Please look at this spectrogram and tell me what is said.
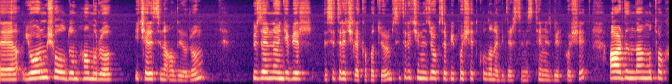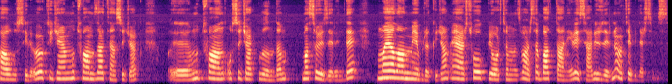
Ee, yoğurmuş olduğum hamuru içerisine alıyorum. Üzerini önce bir streç ile kapatıyorum. Streçiniz yoksa bir poşet kullanabilirsiniz. Temiz bir poşet. Ardından mutfak havlusu ile örteceğim. Mutfağım zaten sıcak. E, mutfağın o sıcaklığında masa üzerinde mayalanmaya bırakacağım. Eğer soğuk bir ortamınız varsa battaniye vesaire üzerine örtebilirsiniz.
